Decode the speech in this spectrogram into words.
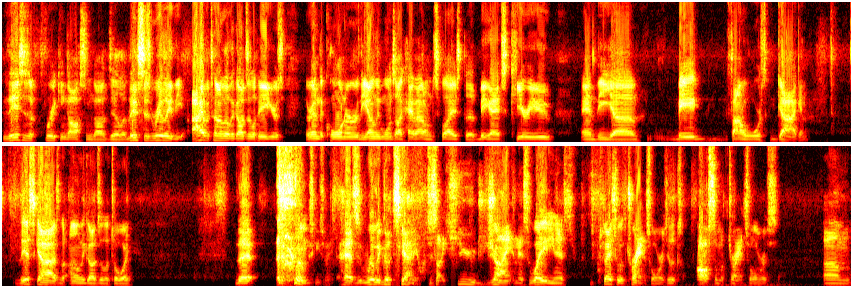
This is a freaking awesome Godzilla. This is really the... I have a ton of other Godzilla figures. They're in the corner. The only ones I have out on display is the big-ass Kiryu and the uh, big Final Wars Gigan. This guy is the only Godzilla toy that excuse me, has really good scale. Just like huge giantness, weightiness, especially with Transformers. He looks awesome with Transformers. Um,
